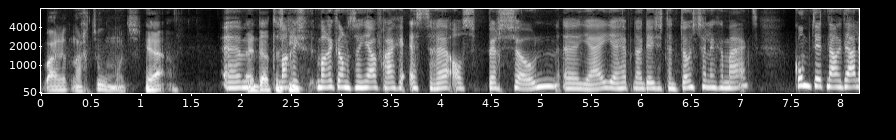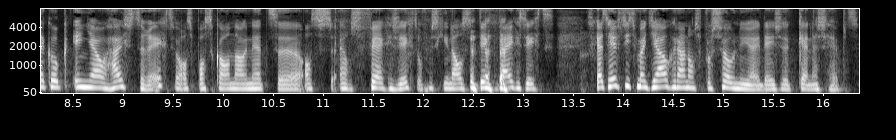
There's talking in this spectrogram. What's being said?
waar het naartoe moet. Ja. Ehm, En dat is mag, niet- ik, mag ik dan eens aan jou vragen, Esther, hè, als persoon, eh, jij, jij hebt nou deze tentoonstelling gemaakt. Komt dit nou dadelijk ook in jouw huis terecht? Zoals Pascal nou net eh, als, als vergezicht of misschien als dichtbijgezicht schetst. Heeft het iets met jou gedaan als persoon nu jij deze kennis hebt?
